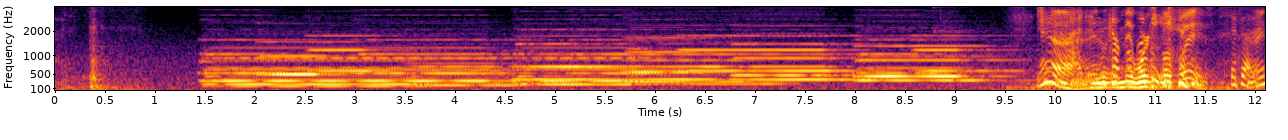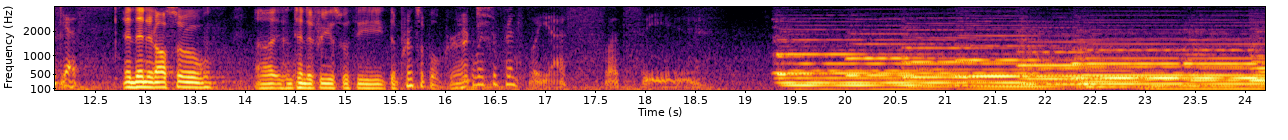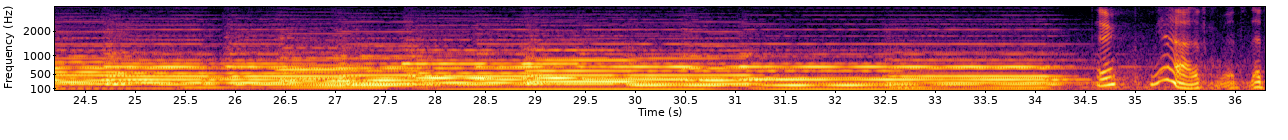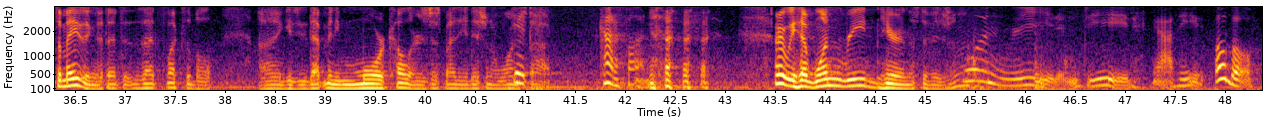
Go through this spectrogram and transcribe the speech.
Yeah, it- it works both ways. It does, right? yes. And then it also uh, is intended for use with the, the principal, correct? With the principal, yes. Let's see. Okay. Yeah, that's that's, that's amazing that that is that flexible. Uh, it gives you that many more colors just by the addition of one It's stop. kind of fun. All right, we have one reed here in this division. One reed, indeed. Yeah, the oboe.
